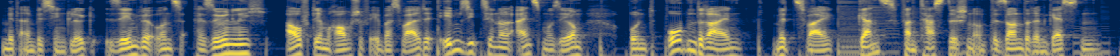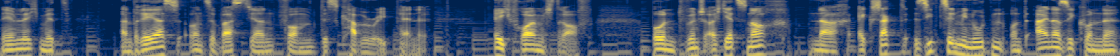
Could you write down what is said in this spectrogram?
mit ein bisschen Glück sehen wir uns persönlich auf dem Raumschiff Eberswalde im 1701 Museum und obendrein mit zwei ganz fantastischen und besonderen Gästen, nämlich mit Andreas und Sebastian vom Discovery Panel. Ich freue mich drauf und wünsche euch jetzt noch nach exakt 17 Minuten und einer Sekunde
